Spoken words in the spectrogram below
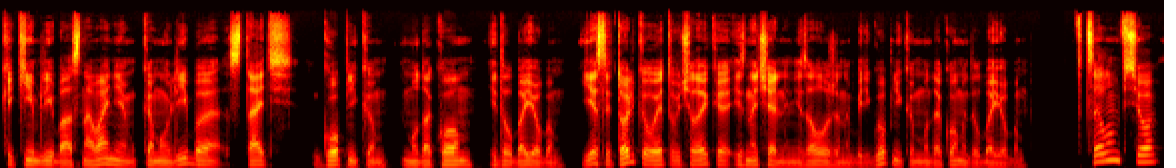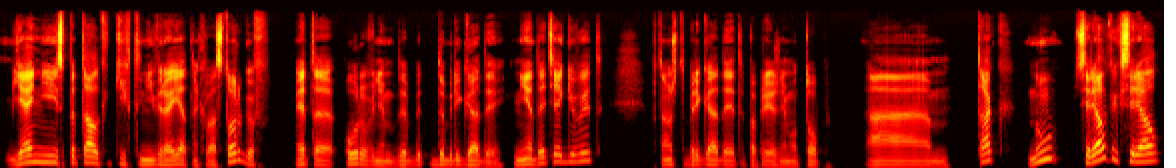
каким-либо основанием кому-либо стать гопником, мудаком и долбоебом. Если только у этого человека изначально не заложено быть гопником, мудаком и долбоебом. В целом все. Я не испытал каких-то невероятных восторгов. Это уровнем до, бригады не дотягивает, потому что бригада — это по-прежнему топ. А так, ну, сериал как сериал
